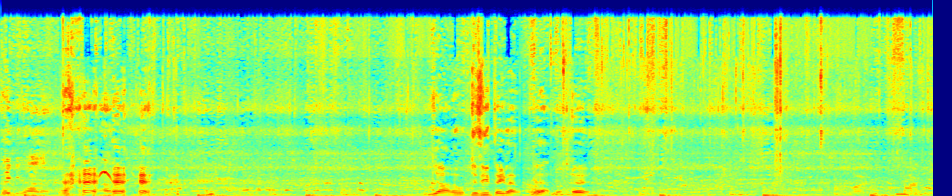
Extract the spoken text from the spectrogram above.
သိနေရတယ်ရတော့ပစ္စည်းတိတ်လိုက်ရအဲကျပါ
